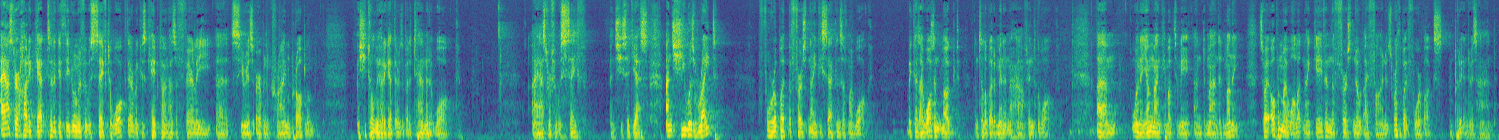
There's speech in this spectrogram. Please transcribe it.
I asked her how to get to the cathedral and if it was safe to walk there because Cape Town has a fairly uh, serious urban crime problem. And she told me how to get there. It was about a 10 minute walk. I asked her if it was safe, and she said yes. And she was right for about the first 90 seconds of my walk because I wasn't mugged until about a minute and a half into the walk. Um, when a young man came up to me and demanded money. So I opened my wallet and I gave him the first note I found. It was worth about four bucks and put it into his hand.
